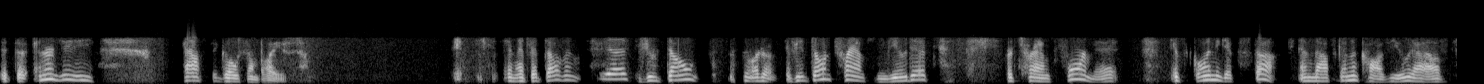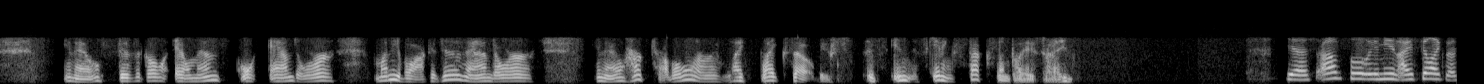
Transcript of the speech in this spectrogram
It, the energy has to go someplace and if it doesn't, yes. if you don't sort of, if you don't transmute it or transform it, it's going to get stuck, and that's going to cause you to have, you know, physical ailments or, and or money blockages and or, you know, heart trouble or like like so. It's it's, in, it's getting stuck someplace, right? Yes, absolutely. I mean, I feel like the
